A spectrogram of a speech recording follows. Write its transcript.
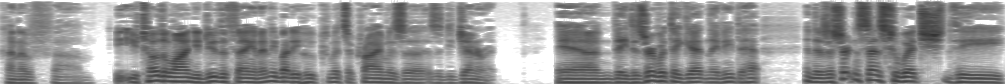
kind of um, you toe the line, you do the thing, and anybody who commits a crime is a is a degenerate, and they deserve what they get, and they need to have. And there's a certain sense to which the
